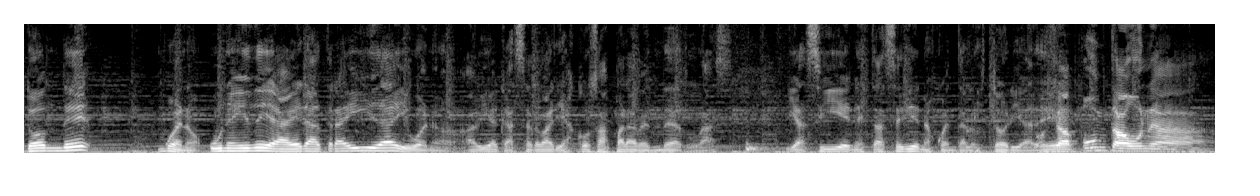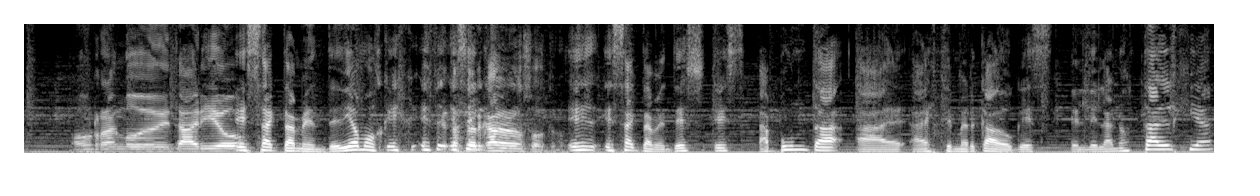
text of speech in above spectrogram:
donde, bueno, una idea era traída y bueno, había que hacer varias cosas para venderlas. Y así en esta serie nos cuenta la historia de... O sea, apunta a, una, a un rango de etario Exactamente, digamos que es, es- que está es el- cercano a nosotros. es- exactamente, es, es- apunta a, a este mercado que es el de la nostalgia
